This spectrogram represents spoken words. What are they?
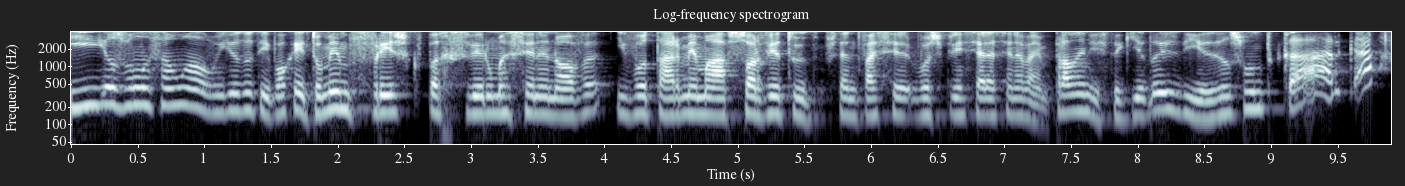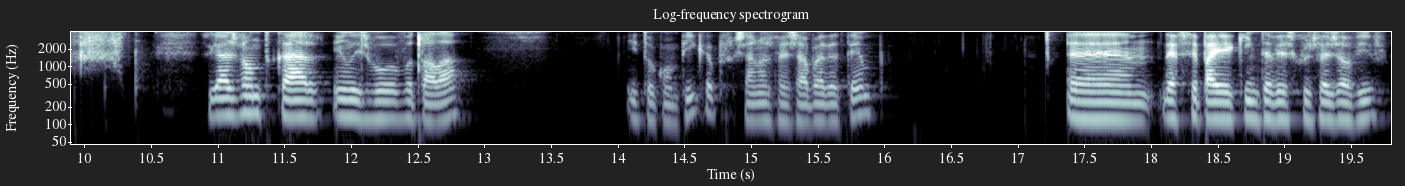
E eles vão lançar um álbum e eu estou tipo, ok, estou mesmo fresco para receber uma cena nova e vou estar mesmo a absorver tudo. Portanto, vai ser, vou experienciar a cena bem. Para além disso, daqui a dois dias eles vão tocar, caralho. Os gajos vão tocar em Lisboa, vou estar lá. E estou com pica, porque já não os vejo há bem tempo. Uh, deve ser para aí a quinta vez que os vejo ao vivo.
